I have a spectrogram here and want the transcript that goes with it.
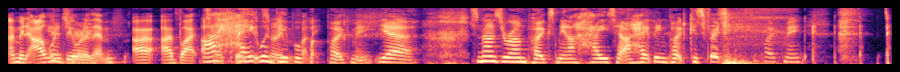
I mean, I wouldn't be one of them. I, I bite. So I quick, hate when people po- poke me. Yeah. Sometimes Ron pokes me and I hate it. I hate being poked because Frederick used to poke me.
